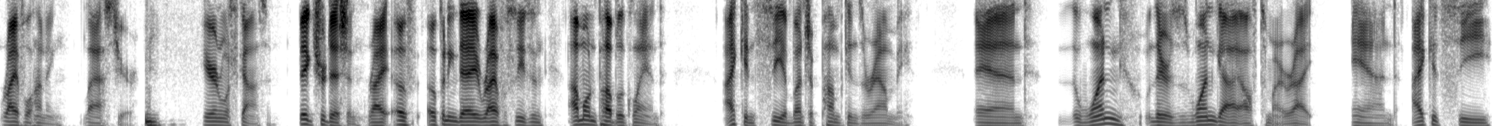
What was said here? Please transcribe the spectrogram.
rifle hunting last year mm-hmm. here in Wisconsin. Big tradition, right? O- opening day, rifle season. I'm on public land. I can see a bunch of pumpkins around me, and the one there's one guy off to my right, and I could see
